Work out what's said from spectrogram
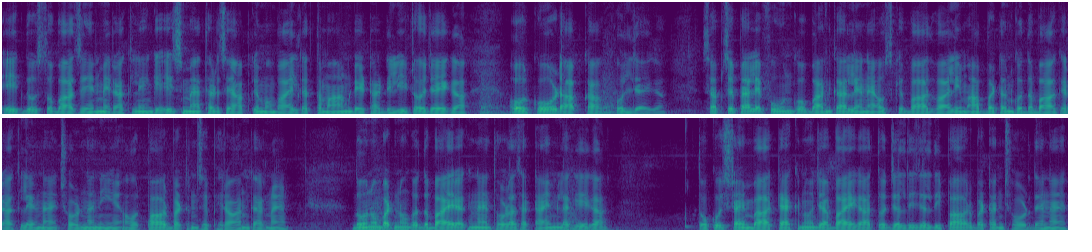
एक दोस्तों बात जहन में रख लेंगे, इस मेथड से आपके मोबाइल का तमाम डेटा डिलीट हो जाएगा और कोड आपका खुल जाएगा। सबसे पहले फ़ोन को बंद कर लेना है, उसके बाद वालीम आप बटन को दबा के रख लेना है, छोड़ना नहीं है और पावर बटन से फिर ऑन करना है। दोनों बटनों को दबाए रखना है, थोड़ा सा टाइम लगेगा। तो कुछ टाइम बाद टेक्नो जब आएगा तो जल्दी जल्दी पावर बटन छोड़ देना है।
